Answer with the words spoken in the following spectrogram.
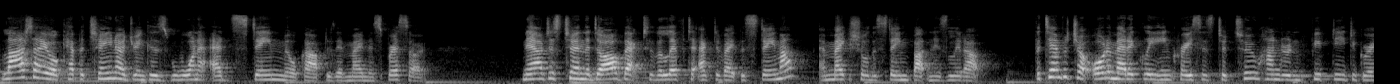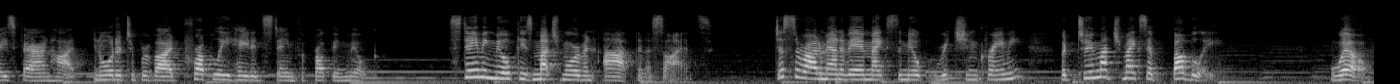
Latte or cappuccino drinkers will want to add steam milk after they've made an espresso. Now just turn the dial back to the left to activate the steamer and make sure the steam button is lit up. The temperature automatically increases to 250 degrees Fahrenheit in order to provide properly heated steam for frothing milk. Steaming milk is much more of an art than a science. Just the right amount of air makes the milk rich and creamy, but too much makes it bubbly. Well,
